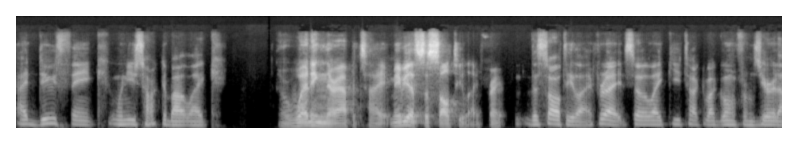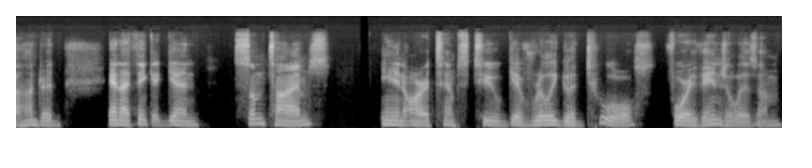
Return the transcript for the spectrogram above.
i do think when you talked about like or whetting their appetite maybe that's the salty life right? The salty life right. So like you talked about going from 0 to 100 and i think again sometimes in our attempts to give really good tools for evangelism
